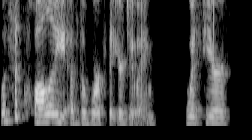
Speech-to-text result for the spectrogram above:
what's the quality of the work that you're doing with your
